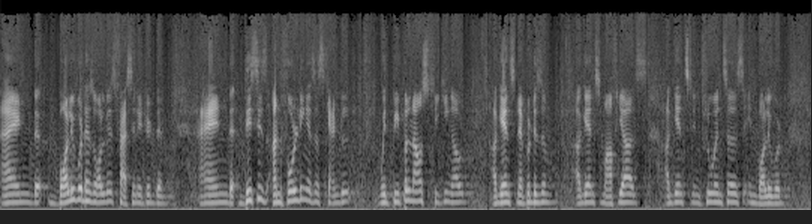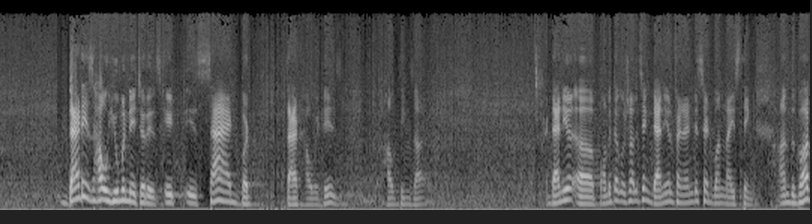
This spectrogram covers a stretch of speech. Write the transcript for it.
And bollywood has always fascinated them. And this is unfolding as a scandal with people now speaking out against nepotism against mafias against influencers in bollywood. That is how human nature is. It is sad but that how it is how things are Daniel uh, Pomita Ghoshal is saying Daniel Fernandez said one nice thing. Andhbhak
